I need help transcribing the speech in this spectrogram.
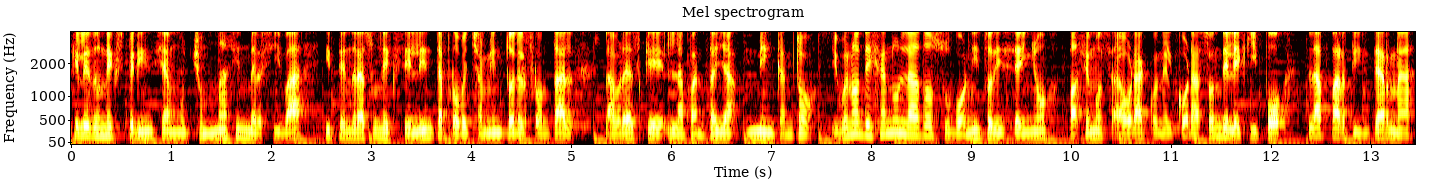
que le da una experiencia mucho más inmersiva y tendrás un excelente aprovechamiento del frontal. La verdad es que la pantalla me encantó. Y bueno, dejando a un lado su bonito diseño, pasemos ahora con el corazón del equipo, la parte interna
